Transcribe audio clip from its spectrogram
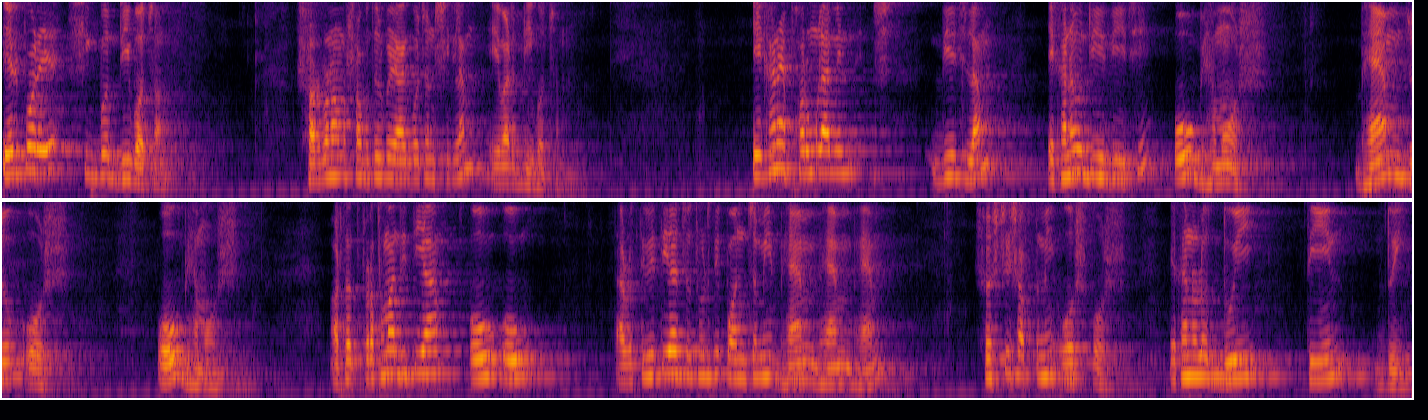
এরপরে শিখব দ্বিবচন। সর্বনাম শব্দরূপের এক বচন শিখলাম, এবার দ্বিবচন। এখানে ফর্মুলা আমি দিয়েছিলাম, এখানেও দিয়ে দিয়েছি, ঔ ভ্যামস ভ্যাম যোগ ওষ। ঔ ভ্যামস অর্থাৎ প্রথমা দ্বিতীয়া ঔ ঔ। তারপর তৃতীয়া, চতুর্থী, পঞ্চমী, ভ্যাম ভ্যাম ভ্যাম। ষষ্ঠী, সপ্তমী, ওষ ওষ। এখানে হলো দুই, তিন, দুই।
